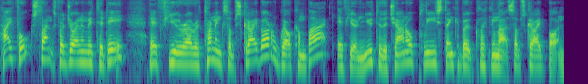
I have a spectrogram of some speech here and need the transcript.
Hi folks, thanks for joining me today. If you're a returning subscriber, welcome back. If you're new to the channel, please think about clicking that subscribe button.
